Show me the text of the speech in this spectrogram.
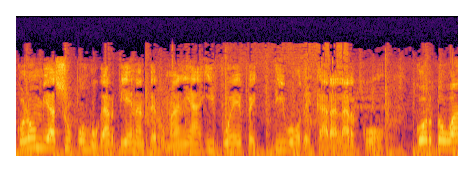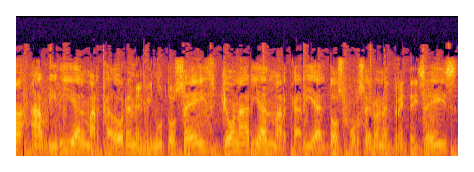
Colombia supo jugar bien ante Rumania y fue efectivo de cara al arco. Córdoba abriría el marcador en el minuto 6, John Arias marcaría el 2 por 0 en el 36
